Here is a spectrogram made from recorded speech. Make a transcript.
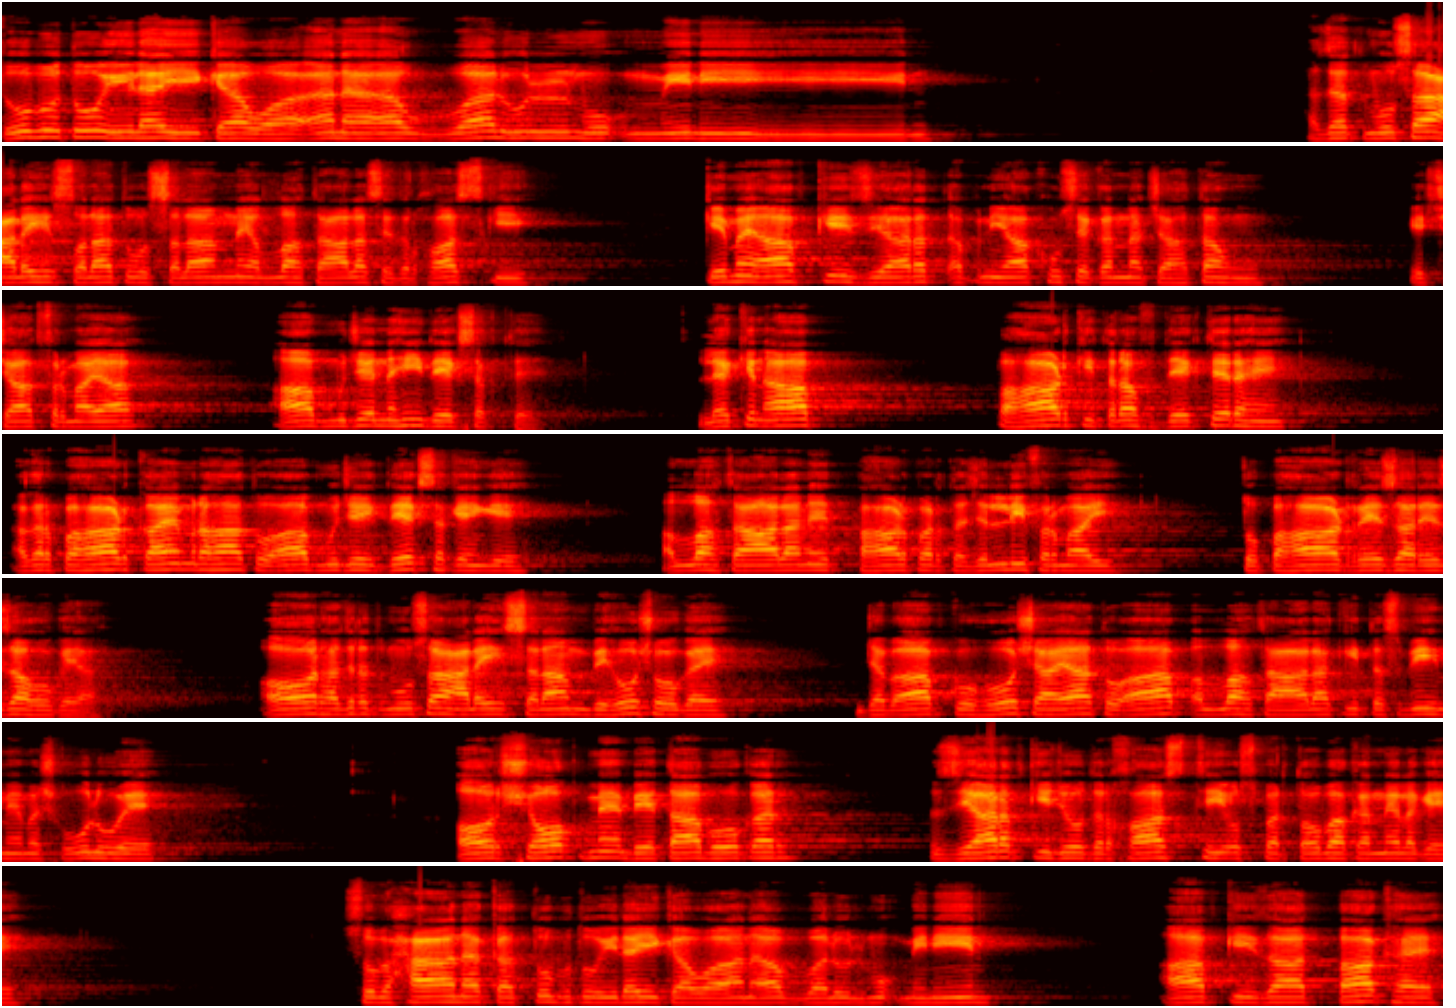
تبت إليك وأنا أول المؤمنين۔ حضرت موسیٰ علیہ الصلاۃ والسلام نے اللہ تعالیٰ سے درخواست کی کہ میں آپ کی زیارت اپنی آنکھوں سے کرنا چاہتا ہوں۔ ارشاد فرمایا، آپ مجھے نہیں دیکھ سکتے، لیکن آپ پہاڑ کی طرف دیکھتے رہیں۔ اگر پہاڑ قائم رہا تو آپ مجھے دیکھ سکیں گے۔ اللہ تعالیٰ نے پہاڑ پر تجلی فرمائی تو پہاڑ ریزہ ریزہ ہو گیا۔ اور حضرت موسیٰ علیہ السلام بے ہوش ہو گئے۔ جب آپ کو ہوش آیا تو آپ اللہ تعالیٰ کی تسبیح میں مشغول ہوئے۔ اور شوق میں بےتاب ہو کر زیارت کی جو درخواست تھی اس پر توبہ کرنے لگے۔ سبحانک تبت الیک وانا اول المؤمنین۔ آپ کی ذات پاک ہے۔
